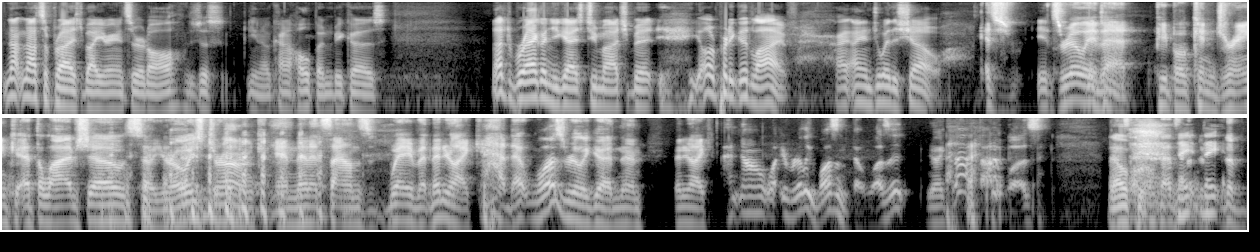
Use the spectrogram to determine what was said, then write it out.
not not surprised by your answer at all. It's just you know kind of hoping because not to brag on you guys too much, but y'all are pretty good live. I, I enjoy the show. It's it's really that people can drink at the live show, so you're always drunk, and then it sounds way. But then you're like, God, that was really good, and then then you're like, no, it really wasn't though, was it? You're like, no, I thought it was. No, That's, that's They- the, they- the,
